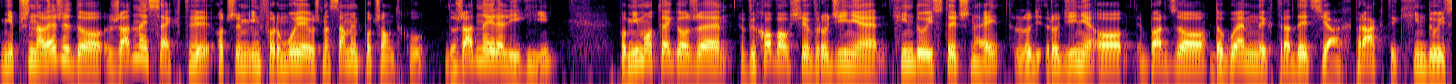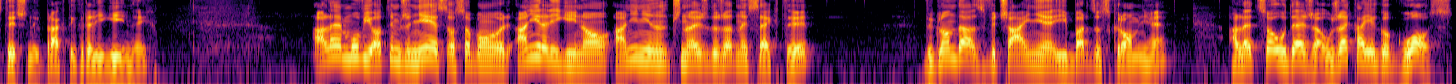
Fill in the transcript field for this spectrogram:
nie przynależy do żadnej sekty, o czym informuję już na samym początku, do żadnej religii, pomimo tego, że wychował się w rodzinie hinduistycznej, rodzinie o bardzo dogłębnych tradycjach praktyk hinduistycznych, praktyk religijnych, ale mówi o tym, że nie jest osobą ani religijną, ani nie przynależy do żadnej sekty. Wygląda zwyczajnie i bardzo skromnie, ale co uderza? Urzeka jego głos.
